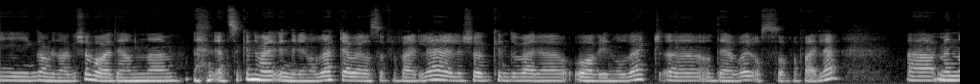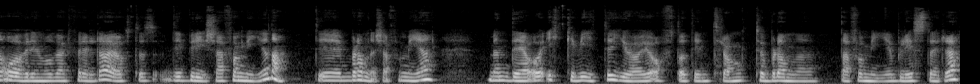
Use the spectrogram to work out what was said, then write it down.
I gamle dager så var jo det en eh, En som kunne være underinvolvert, det var jo også forferdelig. Eller så kunne du være overinvolvert, eh, og det var også forferdelig. Eh, men overinvolverte foreldre er jo ofte De bryr seg for mye, da. De blander seg for mye. Men det å ikke vite gjør jo ofte at din trang til å blande deg for mye blir større.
